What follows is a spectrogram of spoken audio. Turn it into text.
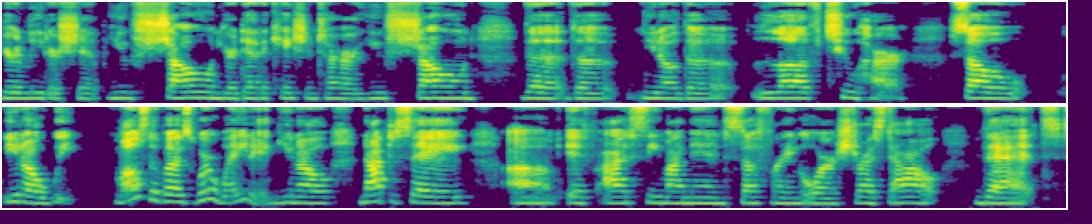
your leadership. You've shown your dedication to her. You've shown the the you know the love to her. So you know we most of us we're waiting you know not to say um if i see my man suffering or stressed out that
